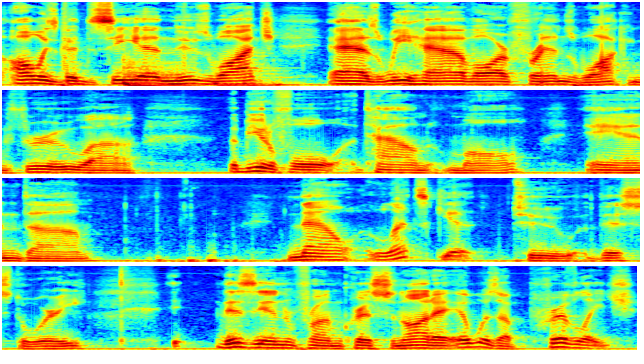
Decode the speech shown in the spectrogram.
Always good to see you, News Watch, as we have our friends walking through uh, the beautiful town mall. And um, now let's get to this story. This in from Chris Sainato. It was a privilege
